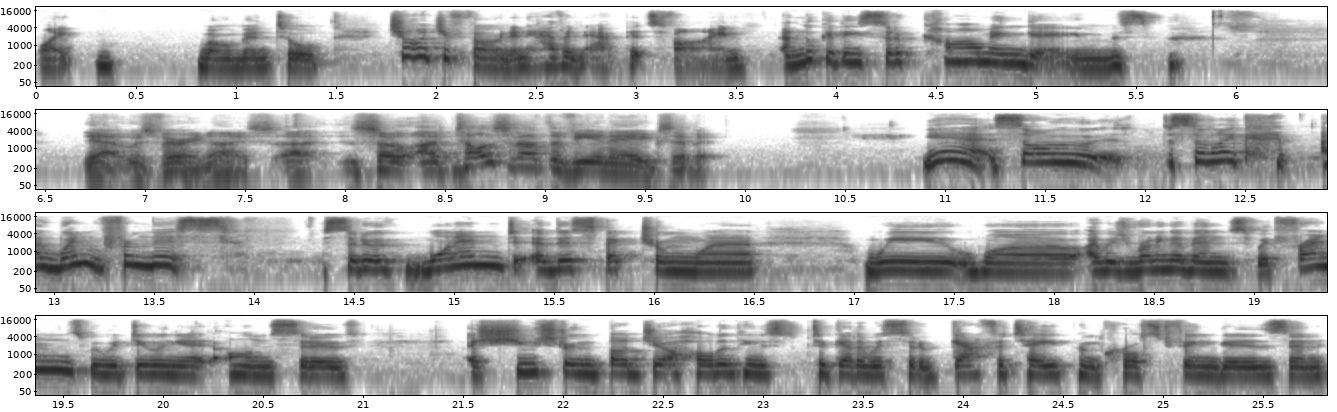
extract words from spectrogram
like moment or charge your phone and have a nap it's fine. And look at these sort of calming games. Yeah it was very nice. Uh, so uh, tell us about the V&A exhibit. Yeah so so like i went from this sort of one end of the spectrum where we were i was running events with friends we were doing it on sort of a shoestring budget holding things together with sort of gaffer tape and crossed fingers and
